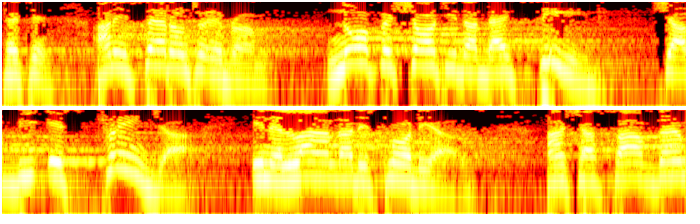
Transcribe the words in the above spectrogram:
13. And he said unto Abraham, Know of a surety that thy seed shall be a stranger in a land that is not theirs, and shall serve them,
